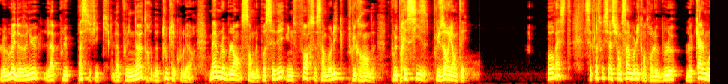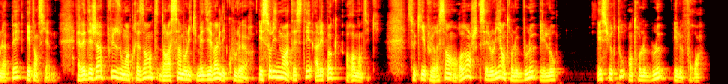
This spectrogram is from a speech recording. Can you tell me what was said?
Le bleu est devenu la plus pacifique, la plus neutre de toutes les couleurs. Même le blanc semble posséder une force symbolique plus grande, plus précise, plus orientée. Au reste, cette association symbolique entre le bleu, le calme ou la paix est ancienne. Elle est déjà plus ou moins présente dans la symbolique médiévale des couleurs et solidement attestée à l'époque romantique. Ce qui est plus récent, en revanche, c'est le lien entre le bleu et l'eau, et surtout entre le bleu et le froid.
